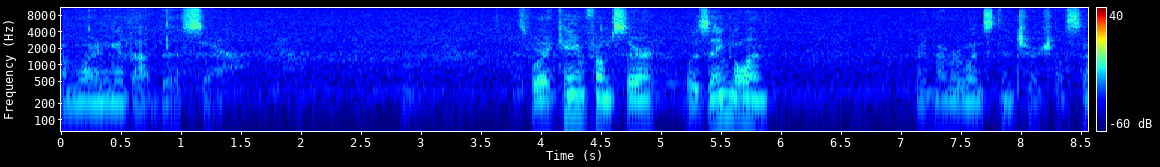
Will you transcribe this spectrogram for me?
I'm learning about this, sir. That's where it came from, sir, was England. Remember Winston Churchill, sir.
